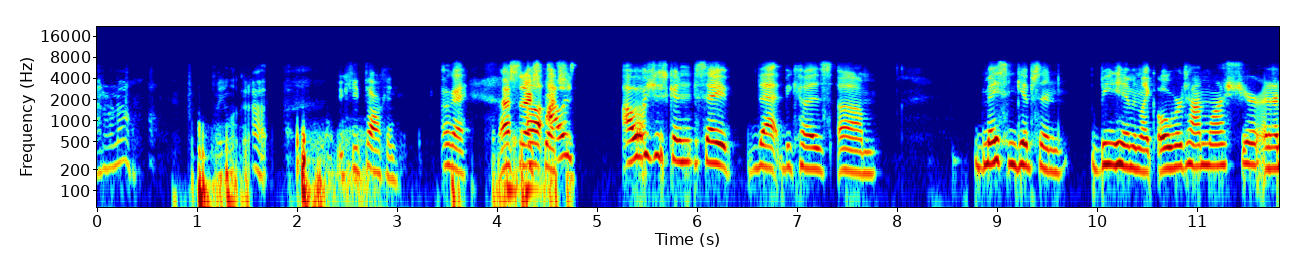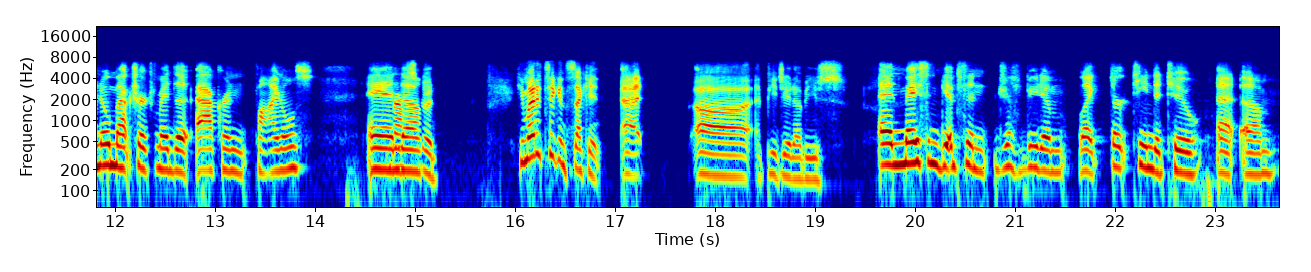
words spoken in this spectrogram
I don't know. Let me look it up. You keep talking. Okay, That's the next Uh, I question. was I was just gonna say that because um, Mason Gibson beat him in like overtime last year, and I know Mac Church made the Akron finals, and That's uh, good. He might have taken second at uh at PJW's. and Mason Gibson just beat him like thirteen to two at um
